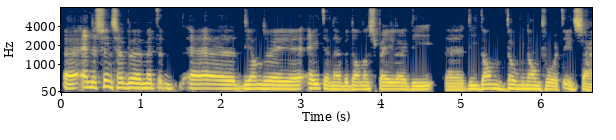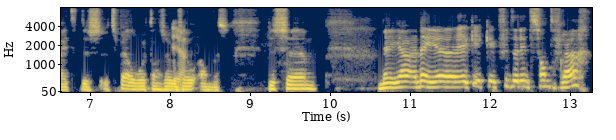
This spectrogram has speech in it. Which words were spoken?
Eh, en de Suns hebben met eh DeAndre Ayton hebben dan een speler die, eh, die dan dominant wordt inside. Dus het spel wordt dan sowieso anders. Dus ehm, nee, ja, nee, ik, ik, ik vind het een interessante vraag.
